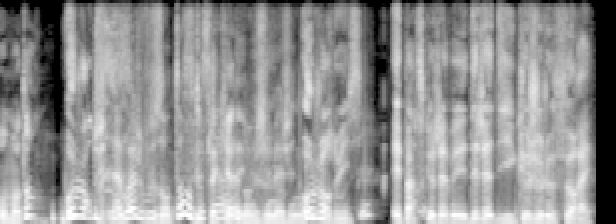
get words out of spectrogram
On m'entend Aujourd'hui. Bah, moi, je vous entends en tout cas, donc j'imagine. Aujourd'hui, et parce que j'avais déjà dit que je le ferais.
